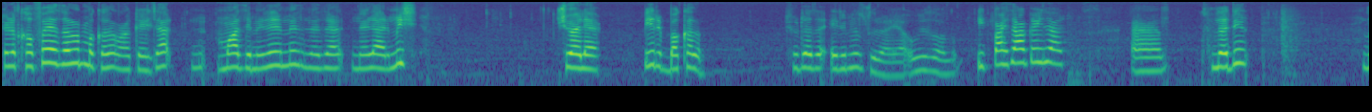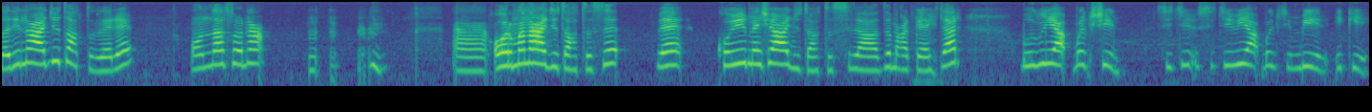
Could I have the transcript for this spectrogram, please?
Şöyle kafa yazalım bakalım arkadaşlar. Malzemelerimiz neler, nelermiş. Şöyle bir bakalım. Şurada da elimiz duruyor ya. Uyuz oldum. İlk başta arkadaşlar eee ladin ladin ağacı tahtaları. Ondan sonra eee, orman ağacı tahtası ve koyu meşe ağacı tahtası lazım arkadaşlar. Bunu yapmak için Steve'i yapmak için 1, 2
